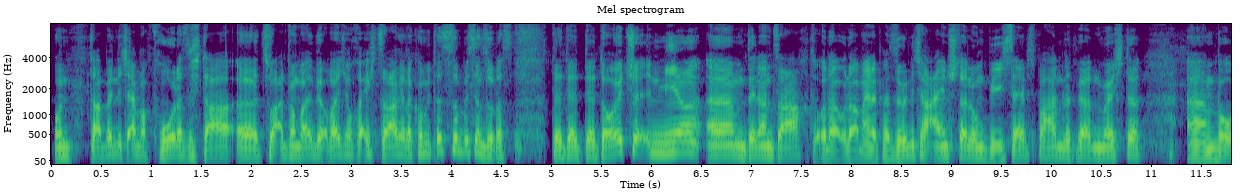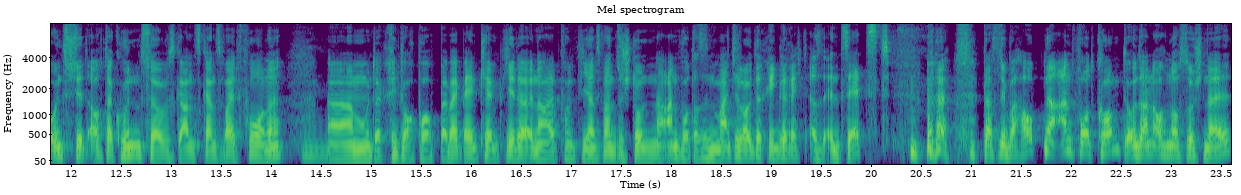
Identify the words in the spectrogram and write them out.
Und da bin ich einfach froh, dass ich da äh, zu Anfang, weil, weil ich auch echt sage, da kommt, das ist so ein bisschen so, dass der, der, der Deutsche in mir, ähm, der dann sagt, oder, oder meine persönliche Einstellung, wie ich selbst behandelt werden möchte, ähm, bei uns steht auch der Kundenservice ganz, ganz weit vorne. Mhm. Ähm, und da kriegt auch bei, bei Bandcamp jeder innerhalb von 24 Stunden eine Antwort. Da sind manche Leute regelrecht also entsetzt, dass überhaupt eine Antwort kommt und dann auch noch so schnell.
